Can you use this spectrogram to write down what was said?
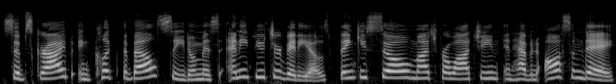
subscribe, and click the bell so you don't miss any future videos. Thank you so much for watching and have an awesome day.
